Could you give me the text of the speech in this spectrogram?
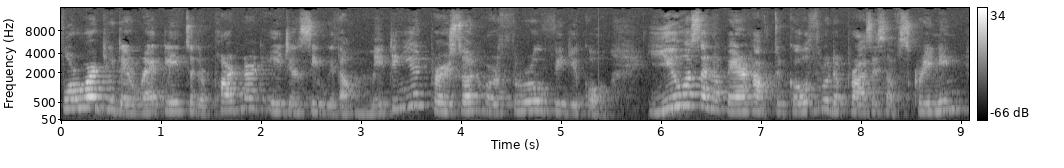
forward you directly to the partnered agency without meeting you in person or through video call. You as an au pair have to go through the process of screening,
